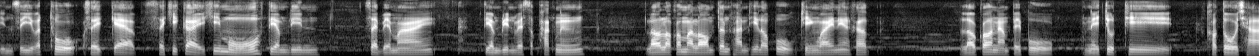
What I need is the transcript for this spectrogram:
อินทรีย์วัตถุ ใส่แกบใส่ขี้ไก่ขี้หมู เตรียมดิน ใส่ใบไม้ เตรียมดินไว้สักพักนึง แล้วเราก็มาล้อมต้นพันธุ์ที่เราปลูกทิ้งไว้เนี่ยครับเราก็นำไปปลูกในจุดที่เขาโตช้า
